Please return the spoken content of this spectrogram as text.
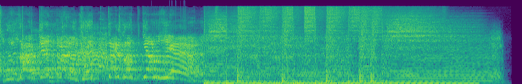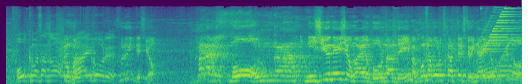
ふざけんなよ絶対勝ってやるぜ！大熊さんのマイボール。古いんですよ。かなりもう20年以上前のボールなんで今こんなボール使ってる人いないと思うんですけど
